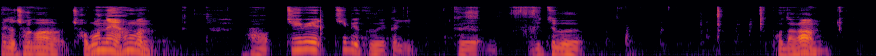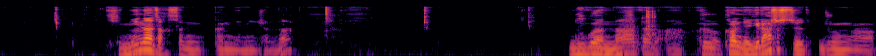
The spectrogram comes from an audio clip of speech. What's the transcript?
그래서 제가 저번에 한번 어, TV TV 그 그러니까 유- 그 유튜브 보다가 김이나 작가님이셨나? 누구였나? 하여튼 아, 그 그런 얘기를 하셨어요. 누군가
